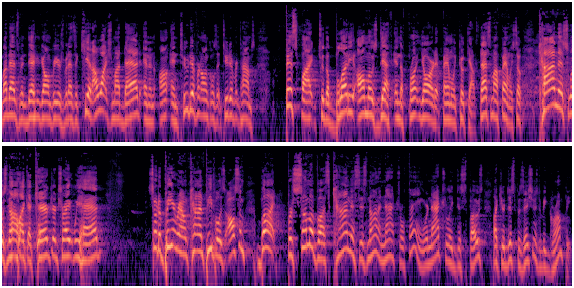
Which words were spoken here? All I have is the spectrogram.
My dad's been dead and gone for years, but as a kid, I watched my dad and, an, uh, and two different uncles at two different times fist fight to the bloody almost death in the front yard at family cookouts. That's my family. So, kindness was not like a character trait we had. So to be around kind people is awesome, but for some of us, kindness is not a natural thing. We're naturally disposed, like your disposition is to be grumpy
